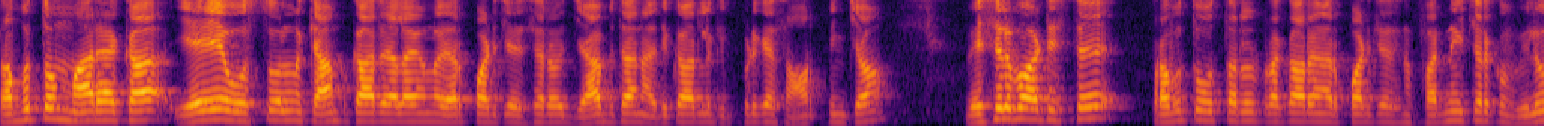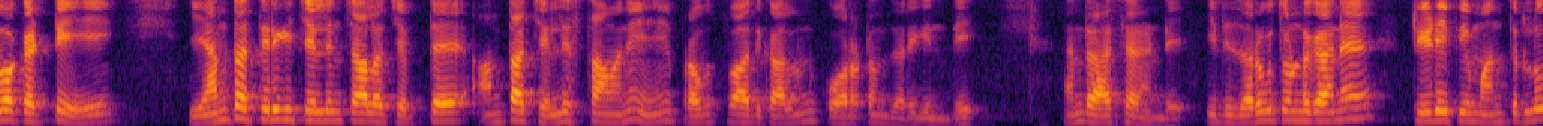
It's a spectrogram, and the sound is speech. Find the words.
ప్రభుత్వం మారాక ఏ ఏ వస్తువులను క్యాంపు కార్యాలయంలో ఏర్పాటు చేశారో జాబితాను అధికారులకు ఇప్పటికే సమర్పించాం. వెసులుబాటు ఇస్తే ప్రభుత్వ ఉత్తర్వుల ప్రకారం ఏర్పాటు చేసిన ఫర్నిచర్కు విలువ కట్టి ఎంత తిరిగి చెల్లించాలో చెప్తే అంతా చెల్లిస్తామని ప్రభుత్వాధికారులను కోరటం జరిగింది అని రాశారండి. ఇది జరుగుతుండగానే టీడీపీ మంత్రులు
